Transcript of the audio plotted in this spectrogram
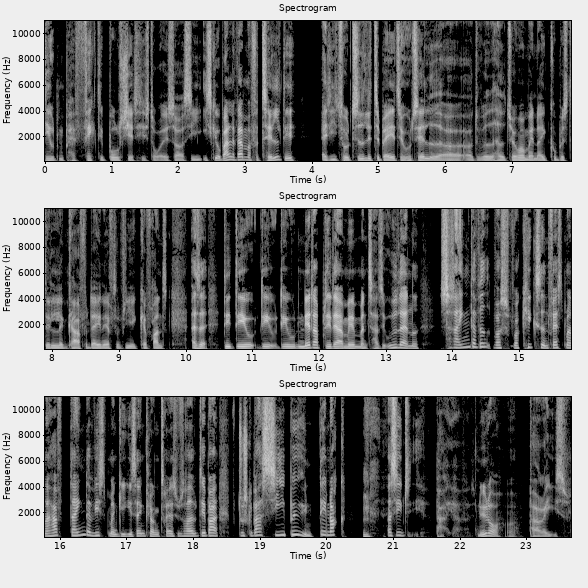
det er jo den perfekte bullshit-historie, så at sige. I skal jo bare lade være med at fortælle det, at I tog tidligt tilbage til hotellet, og, og du ved, havde tømmermænd og ikke kunne bestille en kaffe dagen efter, fordi I ikke kan fransk. Altså, det, det, er jo, det, er jo, det er jo netop det der med, at man tager til udlandet, så der er ingen, der ved, hvor, hvor kikset en fest man har haft. Der er ingen, der vidste, man gik i seng kl. 23.30. Det er bare, du skal bare sige byen. Det er nok. Og sige, "Pa- ja, nytår og Paris.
